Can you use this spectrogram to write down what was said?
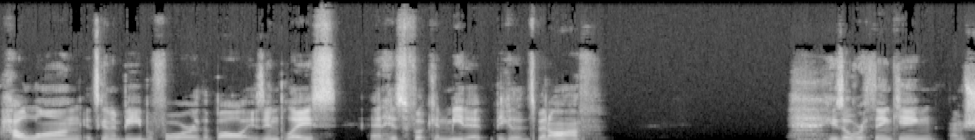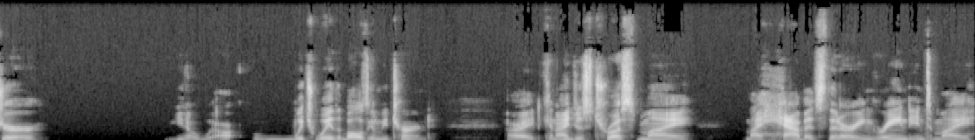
how long it's going to be before the ball is in place and his foot can meet it because it's been off. He's overthinking, I'm sure, you know, uh, which way the ball is going to be turned. All right, can I just trust my my habits that are ingrained into my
